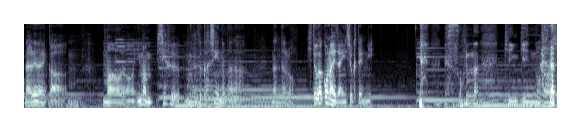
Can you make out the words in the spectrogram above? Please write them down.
なれないか。うん。まあ今シェフ難しいのかな？なんだろう。人が来ないじゃん飲食店に。え そんなキンキンの話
